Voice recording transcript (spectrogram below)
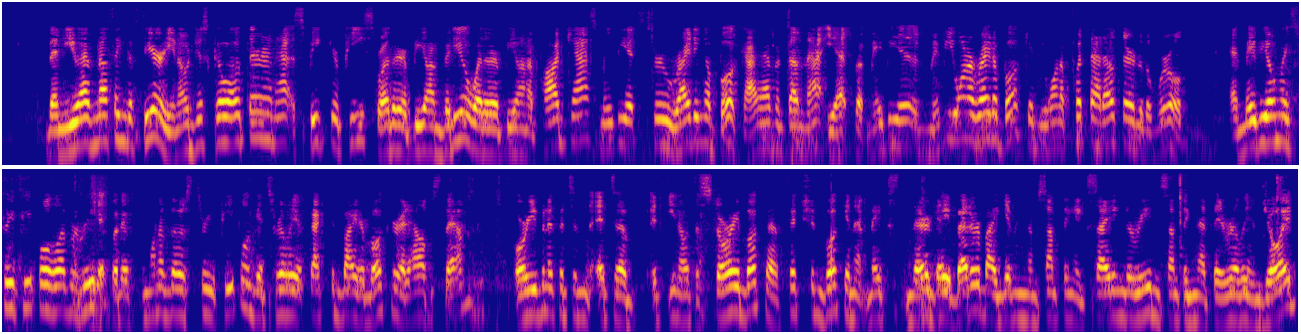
then you have nothing to fear. You know, just go out there and ha- speak your piece, whether it be on video, whether it be on a podcast. Maybe it's through writing a book. I haven't done that yet, but maybe maybe you want to write a book and you want to put that out there to the world and maybe only three people will ever read it. But if one of those three people gets really affected by your book, or it helps them, or even if it's an it's a it, you know it's a storybook, a fiction book, and it makes their day better by giving them something exciting to read and something that they really enjoyed,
